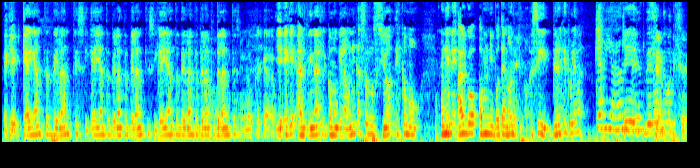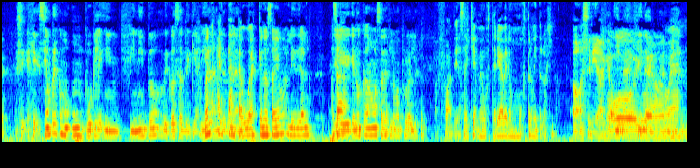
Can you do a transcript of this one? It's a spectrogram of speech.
es que, ¿qué hay antes del antes? ¿Y qué hay antes del antes del antes? ¿Y qué hay antes del antes del antes del antes? Y. Y es que al final, como que la única solución es como. Un- tiene- algo omnipotente. sí, pero es que el problema. ¿Qué había antes ¿Qué? del Sí, omnipotente? sí. Sí, es que siempre es como un bucle infinito de cosas de que había Bueno, antes hay del tantas weas que no sabemos, literal. O sea, y que nunca vamos a ver lo más probable. fua, tío, ¿sabes qué? Me gustaría ver un monstruo mitológico. Oh, sería Imagina. weón. Weón.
